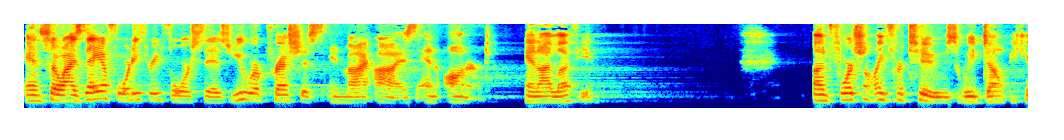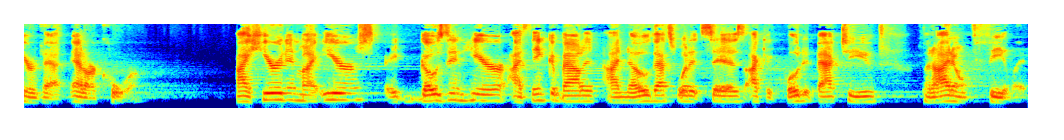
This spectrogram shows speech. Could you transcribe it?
And so Isaiah 43 4 says, You are precious in my eyes and honored, and I love you. Unfortunately for twos, we don't hear that at our core. I hear it in my ears. It goes in here. I think about it. I know that's what it says. I could quote it back to you, but I don't feel it.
